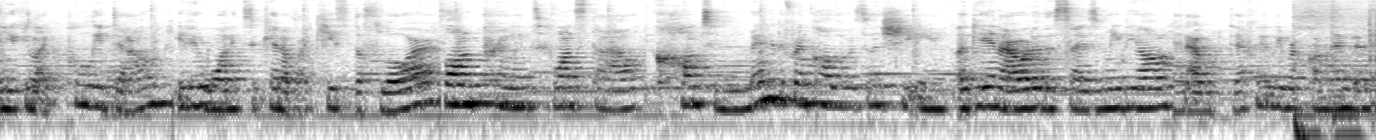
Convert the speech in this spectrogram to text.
and you can like pull it down if you wanted to kind of like kiss the floor. Fun print, fun style. It comes in many different colors on Shein. Again, I ordered the size medium and I would definitely recommend this.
